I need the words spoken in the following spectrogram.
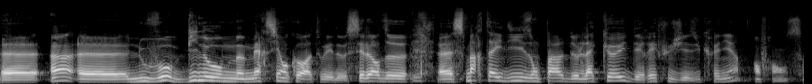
un nouveau binôme. Merci encore à tous les deux. C'est l'heure de Smart Ideas. On parle de l'accueil des réfugiés ukrainiens en France.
